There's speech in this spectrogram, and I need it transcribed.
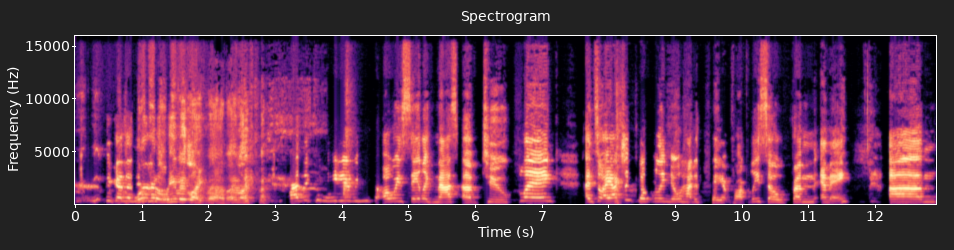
because we're gonna leave it like that. I like that. As a Canadian, we used to always say like mass up to blank, and so I actually don't really know how to say it properly. So from MA, um,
